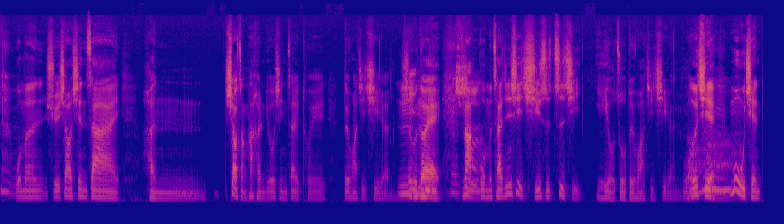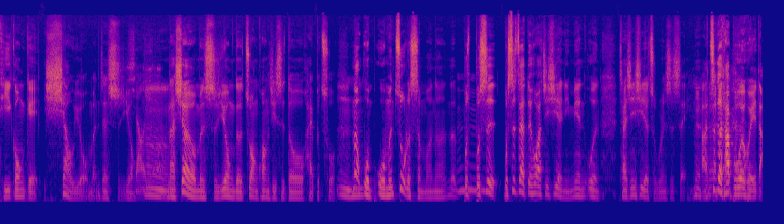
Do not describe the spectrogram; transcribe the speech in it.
嗯、我们学校现在很。校长他很流行在推对话机器人，对不对？那我们财经系其实自己也有做对话机器人，而且目前提供给校友们在使用。那校友们使用的状况其实都还不错。那我我们做了什么呢？那不不是不是在对话机器人里面问财经系的主任是谁 啊？这个他不会回答。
